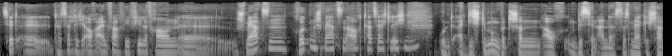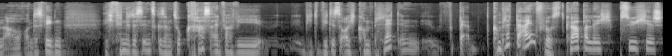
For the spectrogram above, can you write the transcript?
sie hat äh, tatsächlich auch einfach, wie viele Frauen, äh, Schmerzen, Rückenschmerzen auch tatsächlich. Mhm. Und äh, die Stimmung wird schon auch ein bisschen anders. Das merke ich schon auch. Und deswegen, ich finde das insgesamt so krass einfach, wie, wie, wie das euch komplett in, be, komplett beeinflusst. Körperlich, psychisch.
